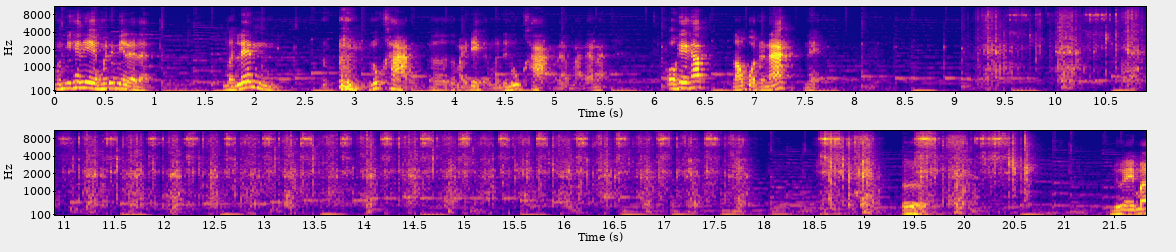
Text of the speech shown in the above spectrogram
มันมีแค่นี้เองไม่ได้มีอะไรเลย เหมือนเล่นลูกข่างเออสมัยเด็กเหมือนดึงลูกข่างอะไรประมาณนั้นอะโอเคครับลองบดดูนะเนี่ยเออเหนื่อยไหม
